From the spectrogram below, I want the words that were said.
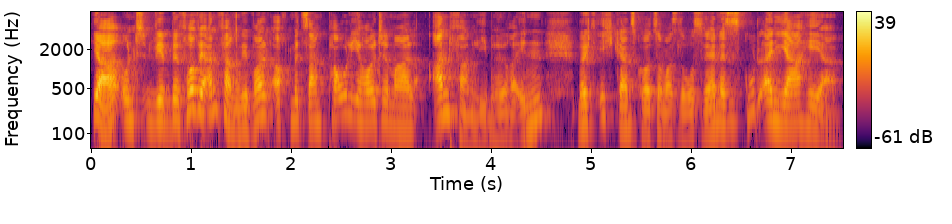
Ja, und wir, bevor wir anfangen, wir wollen auch mit St. Pauli heute mal anfangen, liebe HörerInnen, möchte ich ganz kurz noch was loswerden. Es ist gut ein Jahr her.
